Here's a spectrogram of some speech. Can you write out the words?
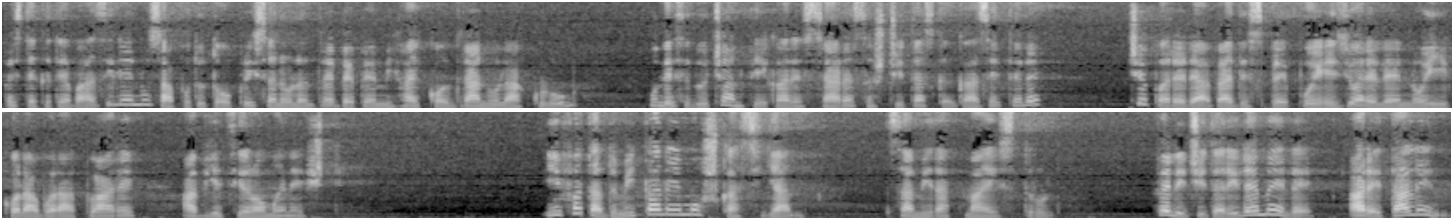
peste câteva zile nu s-a putut opri să nu-l întrebe pe Mihai Codranu la club, unde se ducea în fiecare seară să-și citească gazetele, ce părere avea despre poezioarele noii colaboratoare a vieții românești. E fata dumitale Moș Casian," s-a mirat maestrul. Felicitările mele, are talent."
